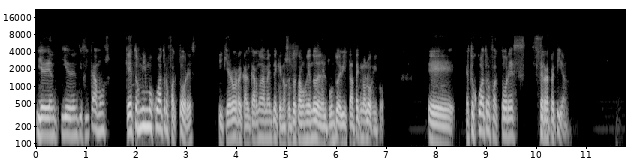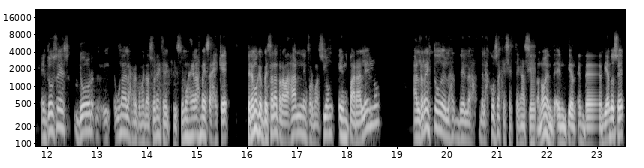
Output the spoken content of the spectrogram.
y identificamos que estos mismos cuatro factores y quiero recalcar nuevamente que nosotros estamos viendo desde el punto de vista tecnológico, eh, estos cuatro factores se repetían. Entonces, yo, una de las recomendaciones que, hicimos en las mesas es que tenemos que empezar a trabajar la información en paralelo al resto de, de, de las cosas que se estén haciendo, ¿no? Entendiéndose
